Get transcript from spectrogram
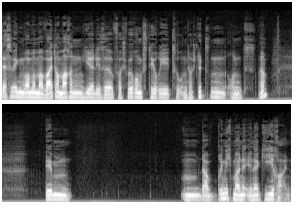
deswegen wollen wir mal weitermachen, hier diese Verschwörungstheorie zu unterstützen und ne, eben da bringe ich meine Energie rein.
